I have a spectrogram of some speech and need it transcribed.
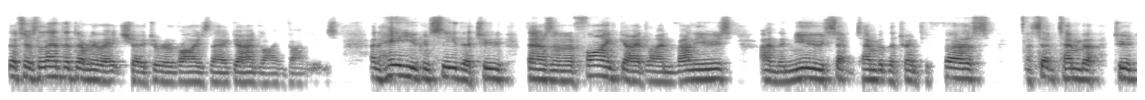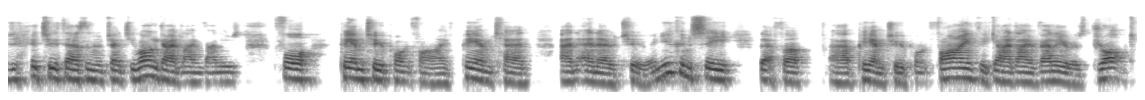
that has led the WHO to revise their guideline values. And here you can see the 2005 guideline values and the new September the 21st September 2021 guideline values for PM2.5, PM10, and NO2. And you can see that for uh, PM2.5, the guideline value has dropped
